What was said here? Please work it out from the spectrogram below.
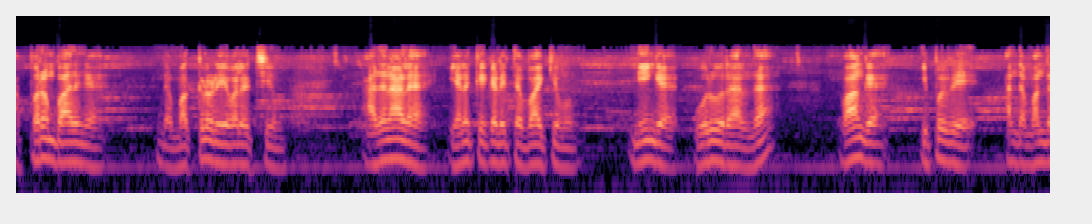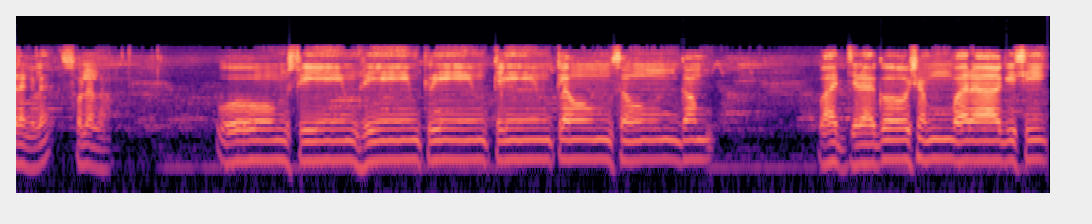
அப்புறம் பாருங்க. இந்த மக்களுடைய வளர்ச்சியும் அதனால் எனக்கு கிடைத்த பாக்கியமும் நீங்கள் ஒருவராக இருந்தால் வாங்க இப்போவே அந்த மந்திரங்களை சொல்லலாம். ஓம் ஸ்ரீம் ஹ்ரீம் க்ரீம் க்ளீம் க்ளௌம் சௌம் கம். வஜ்ரகோஷம் வராகிஷி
